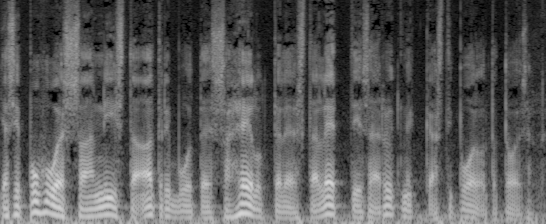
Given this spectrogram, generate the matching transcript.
ja se puhuessaan niistä attribuuteissa heiluttelee sitä lettiinsä rytmikkäästi puolelta toiselle.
